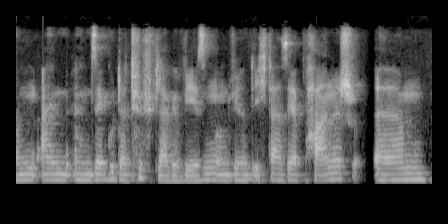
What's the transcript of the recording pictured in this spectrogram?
ähm, ein, ein sehr guter Tüftler gewesen. Und während ich da sehr panisch ähm,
